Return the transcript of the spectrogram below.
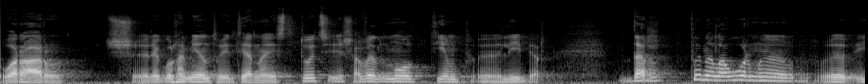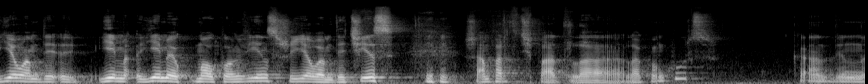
orarul și regulamentul intern al instituției și având mult timp liber. Dar până la urmă, eu am de, ei, ei m-au convins și eu am decis și am participat la, la concurs ca din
